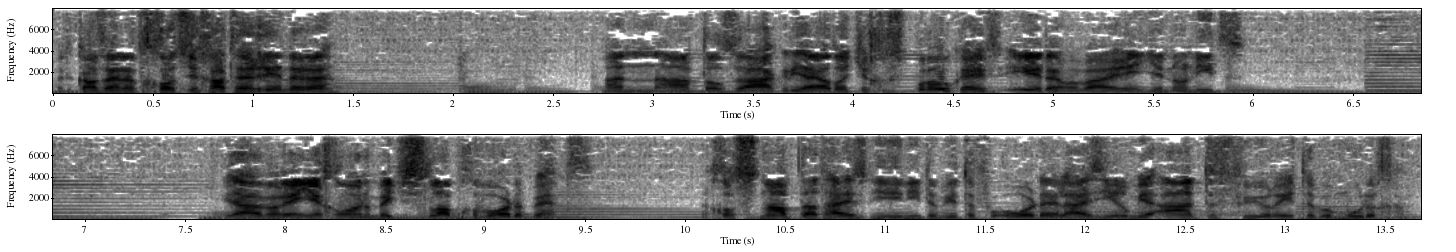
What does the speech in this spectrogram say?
Het kan zijn dat God je gaat herinneren aan een aantal zaken die Hij al je gesproken heeft eerder. Maar waarin je nog niet... Ja, waarin je gewoon een beetje slap geworden bent. En God snapt dat. Hij is hier niet om je te veroordelen. Hij is hier om je aan te vuren, je te bemoedigen.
